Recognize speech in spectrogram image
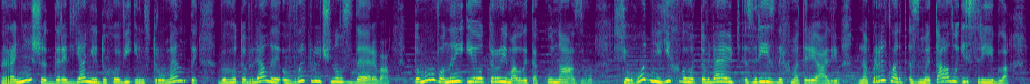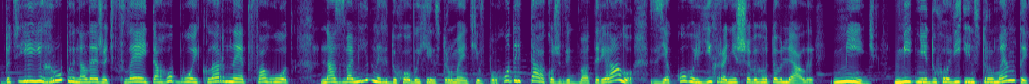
Раніше дерев'яні духові інструменти виготовляли виключно з дерева, тому вони і отримали таку назву. Сьогодні їх виготовляють з різних матеріалів, наприклад, з металу і срібла. До цієї групи належать флейта, гобой, кларнет, фагот. Назва мідних духових інструментів походить також від матеріалу, з якого їх раніше виготовляли мідь. Мідні духові інструменти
